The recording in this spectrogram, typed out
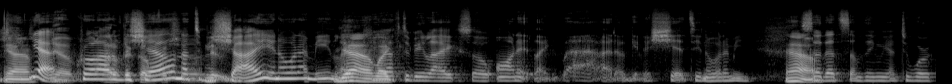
Yeah. Yeah, Yeah, crawl out, out of of the their shell, not to be shy. You know what I mean? Like, Yeah, you like- have to be like so on it, like ah, I don't give a shit. You know what I mean? Yeah. So that's something we had to work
